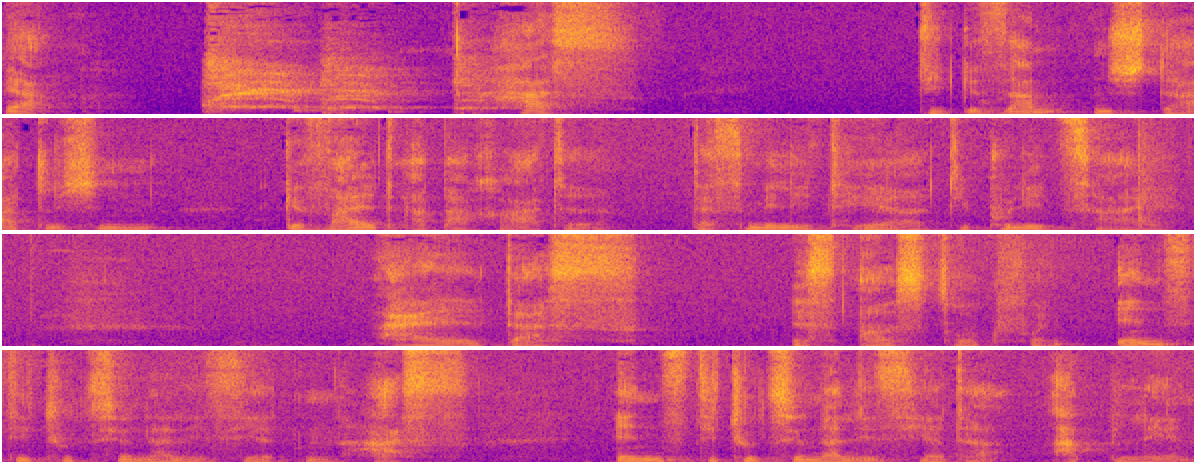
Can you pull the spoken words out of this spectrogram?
Ja, Hass, die gesamten staatlichen Gewaltapparate, das Militär, die Polizei, all das ist Ausdruck von institutionalisierten Hass, institutionalisierter Ablehnung.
